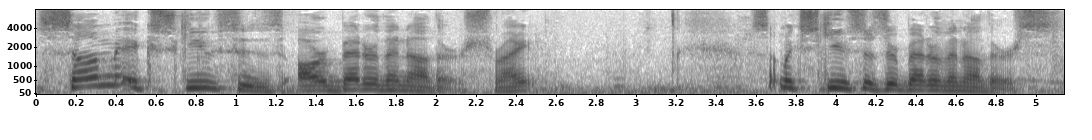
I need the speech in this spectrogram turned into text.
Some excuses are better than others, right? Some excuses are better than others.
